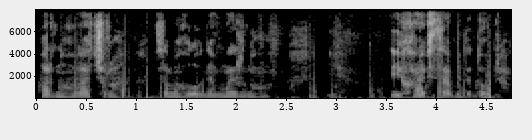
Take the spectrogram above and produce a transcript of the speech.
Гарного вечора, саме головне мирного. І, і хай все буде добре.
